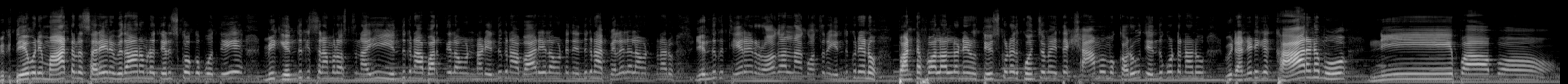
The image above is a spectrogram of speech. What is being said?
మీకు దేవుని మాటలు సరైన విధానంలో తెలుసుకోకపోతే మీకు ఎందుకు శ్రమలు వస్తున్నాయి? ఎందుకు నా భర్త ఇలా ఉంటున్నాడు? ఎందుకు నా భార్య ఇలా ఉంటుంది? ఎందుకు నా పిల్లలు ఇలా ఉంటున్నారు? ఎందుకు తీరైన రోగాలు నాకు వస్తున్నాయి? ఎందుకు నేను పంట పొలాల్లో నేను తీసుకునేది కొంచెం అయితే క్షామము కరువు ఎందుకుంటున్నాను? వీటన్నిటికీ కారణము నీ పాపం.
